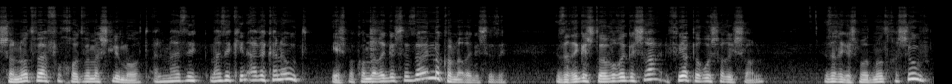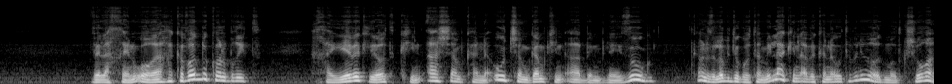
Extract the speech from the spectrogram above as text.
שונות והפוכות ומשלימות על מה זה, מה זה קנאה וקנאות. יש מקום לרגש הזה או אין מקום לרגש הזה. זה רגש טוב או רגש רע. לפי הפירוש הראשון, זה רגש מאוד מאוד חשוב. ולכן הוא אורח הכבוד בכל ברית. חייבת להיות קנאה שם, קנאות שם, גם קנאה בין בני זוג. כמובן זה לא בדיוק אותה מילה, קנאה וקנאות, אבל היא מאוד מאוד קשורה.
